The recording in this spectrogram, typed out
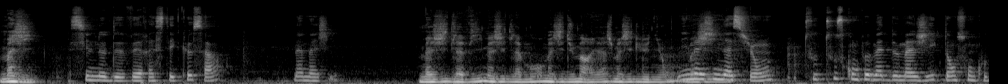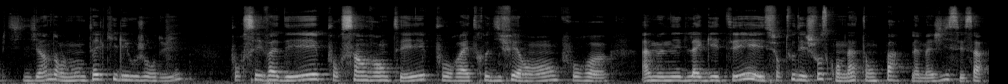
Magie. S'il ne devait rester que ça, la magie. Magie de la vie, magie de l'amour, magie du mariage, magie de l'union. magie- L'imagination, tout, tout ce qu'on peut mettre de magique dans son quotidien, dans le monde tel qu'il est aujourd'hui, pour s'évader, pour s'inventer, pour être différent, pour euh, amener de la gaieté et surtout des choses qu'on n'attend pas. La magie, c'est ça.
